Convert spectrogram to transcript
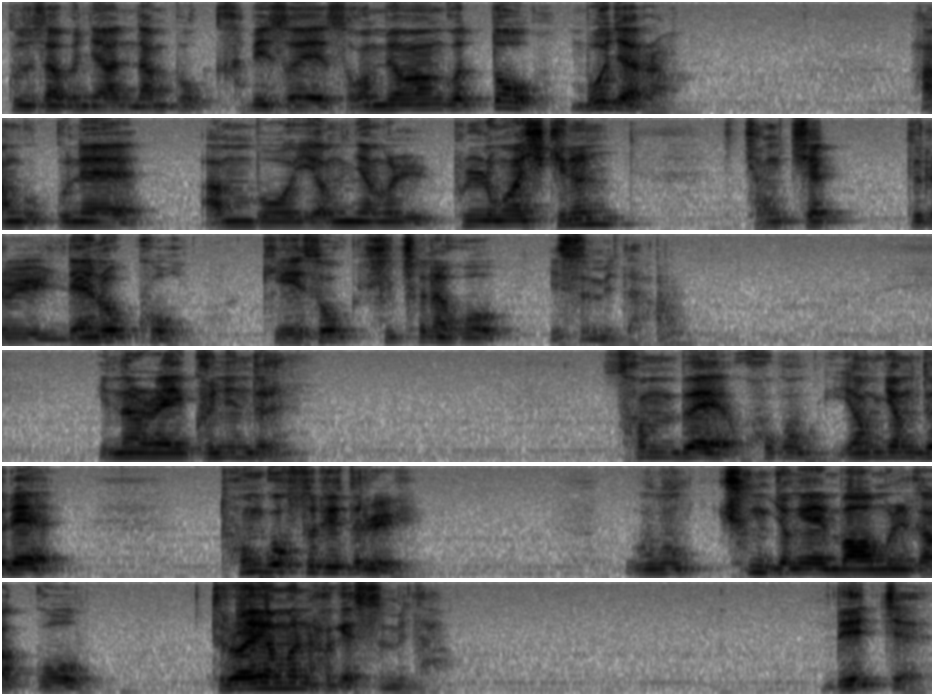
군사 분야 남북 합의서에 서명한 것도 모자라 한국군의 안보 역량을 불능화시키는 정책들을 내놓고 계속 실천하고 있습니다. 이 나라의 군인들은 선배 호국 영령들의 통곡 소리들을 우국 충정의 마음을 갖고 들어야만 하겠습니다. 넷째,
